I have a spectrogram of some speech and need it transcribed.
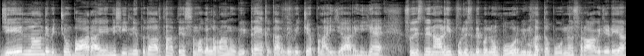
ਜੇਲ੍ਹਾਂ ਦੇ ਵਿੱਚੋਂ ਬਾਹਰ ਆਏ ਨਸ਼ੀਲੇ ਪਦਾਰਥਾਂ ਅਤੇ ਸਮਗਲਰਾਂ ਨੂੰ ਵੀ ਟਰੈਕ ਕਰਨ ਦੇ ਵਿੱਚ ਅਪਣਾਈ ਜਾ ਰਹੀ ਹੈ। ਸੋ ਇਸ ਦੇ ਨਾਲ ਹੀ ਪੁਲਿਸ ਦੇ ਵੱਲੋਂ ਹੋਰ ਵੀ ਮਹੱਤਵਪੂਰਨ ਸੁਰਾਗ ਜਿਹੜੇ ਆ,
